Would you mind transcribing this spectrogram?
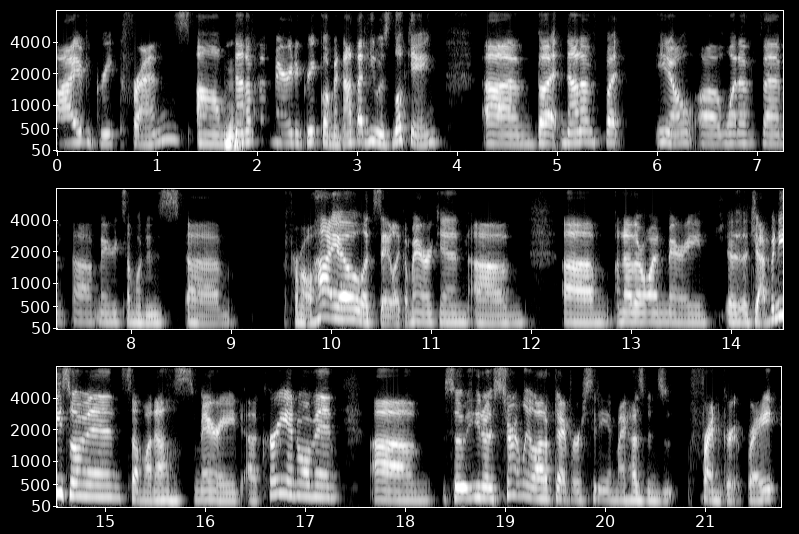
five Greek friends, um, mm. none of them married a Greek woman. Not that he was looking, um, but none of but you know, uh, one of them uh, married someone who's um, from Ohio, let's say like American. Um, um, another one married a Japanese woman. Someone else married a Korean woman. Um, so you know, certainly a lot of diversity in my husband's friend group, right?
